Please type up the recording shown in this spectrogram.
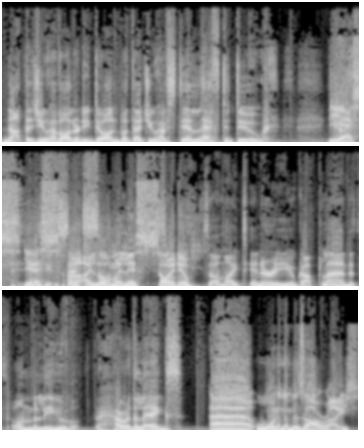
not that you have already done, but that you have still left to do. Yes, yes. said I, I love some- my list, so I do. Some itinerary you've got planned. It's unbelievable. How are the legs? Uh, one of them is all right.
